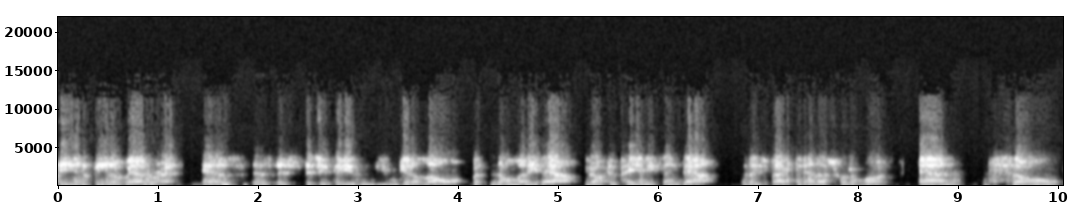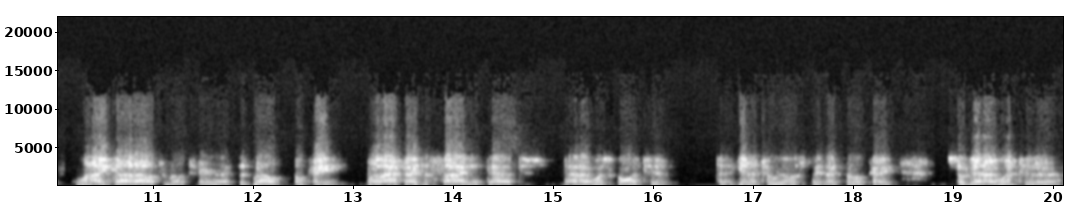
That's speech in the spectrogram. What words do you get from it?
being being a veteran is, is is, is you can you can you can get a loan with no money down. You don't have to pay anything down. At least back then, that's what it was. And so when I got out of the military, I said, well, okay. Well, after I decided that that I was going to to get into real estate, I said, okay. So then I went to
